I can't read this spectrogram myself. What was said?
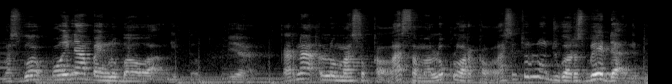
Maksud gue poinnya apa yang lu bawa gitu. Iya. Karena lu masuk kelas sama lu keluar kelas itu lu juga harus beda gitu.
